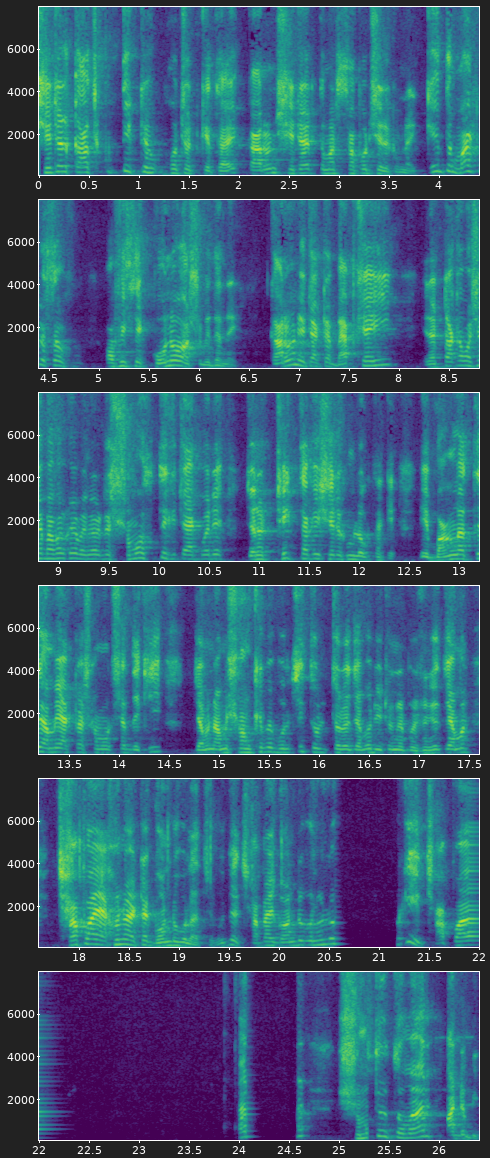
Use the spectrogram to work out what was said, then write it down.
সেটার কাজ করতে একটু হোঁচট খেতে হয় কারণ সেটার তোমার সাপোর্ট সেরকম নাই। কিন্তু মাইক্রোসফট অফিসে কোনো অসুবিধা নেই। কারণ এটা একটা ব্যবসায়ী, এরা টাকা পয়সা ব্যবহার করে এবং এটা সমস্ত কিছু একবারে যেন ঠিক থাকে, সেরকম লোক থাকে। এই বাংলাতে আমি একটা সমস্যা দেখি, যেমন আমি সংক্ষেপে বলছি চলে যাব রিটার্নের প্রসঙ্গে যেমন ছাপায় এখনও একটা গন্ডগোল আছে, বুঝলে? ছাপায় গন্ডগোল হলো কি? ছাপা সমস্ত তোমার অ্যাডোবি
